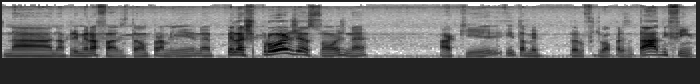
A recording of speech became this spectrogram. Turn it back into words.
Na, na primeira fase. Então, para mim, né? Pelas projeções, né? Aqui e também pelo futebol apresentado, enfim.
